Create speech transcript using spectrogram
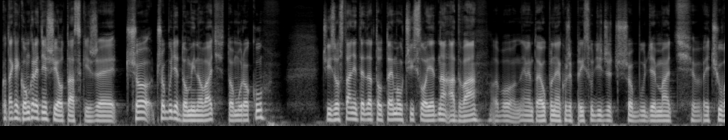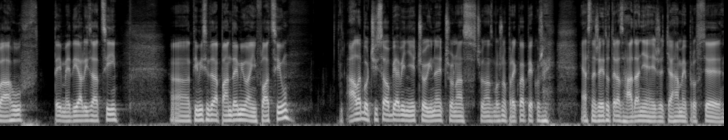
ako také konkrétnejšie otázky, že čo, čo bude dominovať tomu roku? Či zostane teda tou témou číslo 1 a 2, lebo neviem to ja úplne akože prisúdiť, že čo bude mať väčšiu váhu v tej medializácii. Tým myslím teda pandémiu a infláciu. Alebo či sa objaví niečo iné, čo nás, čo nás možno prekvapí. Akože jasné, že je to teraz hádanie, že ťaháme proste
